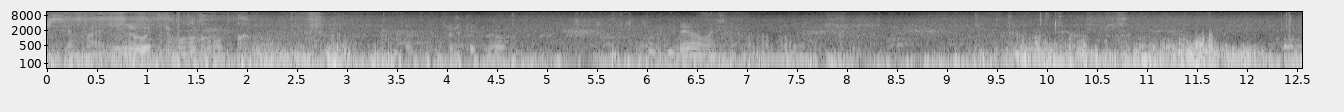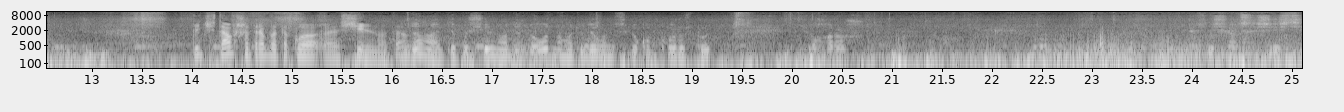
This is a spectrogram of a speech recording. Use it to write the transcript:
сьогодні. Не витримала коробка. Трошки змило. Дивимося, як воно буде. Ти читав, що треба таку е, щільну, так? Так, да, типу щільно один до одного, туди вони собі кубку ростуть. Все хорошо. Всі, щас, всі,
